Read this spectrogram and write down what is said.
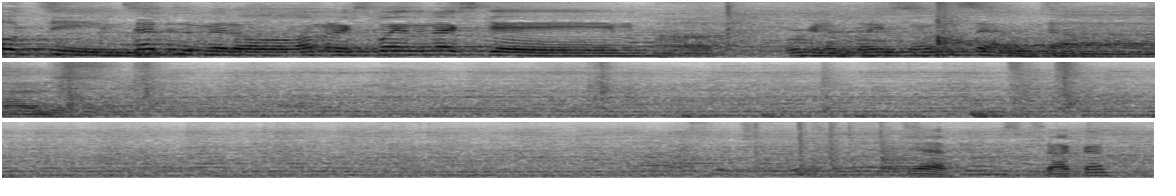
Both teams, head to the middle. I'm going to explain the next game. We're to play some sabotage. Yeah, shotgun.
